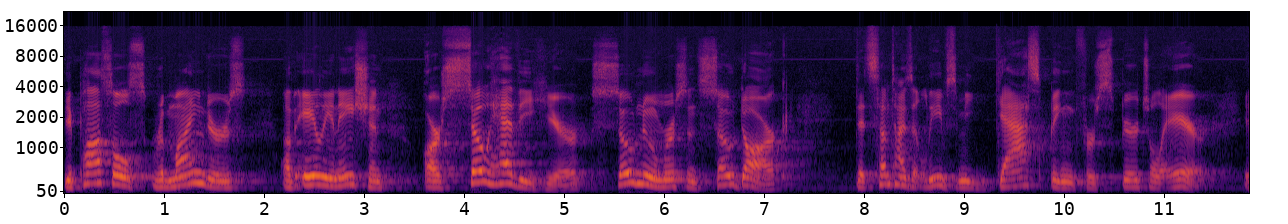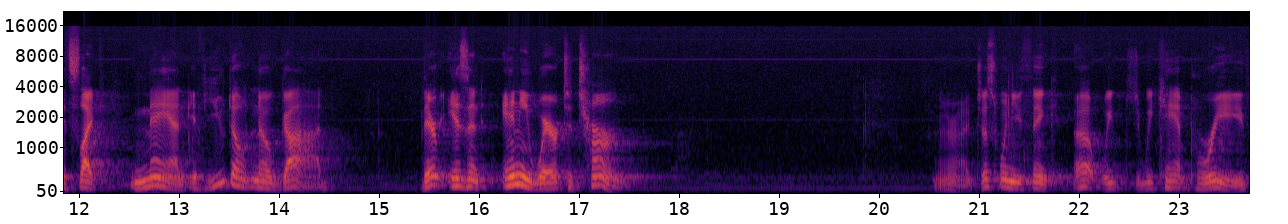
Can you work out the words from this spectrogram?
The apostles' reminders of alienation are so heavy here, so numerous, and so dark that sometimes it leaves me gasping for spiritual air. It's like, man, if you don't know God, there isn't anywhere to turn. All right, just when you think, oh, we, we can't breathe,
